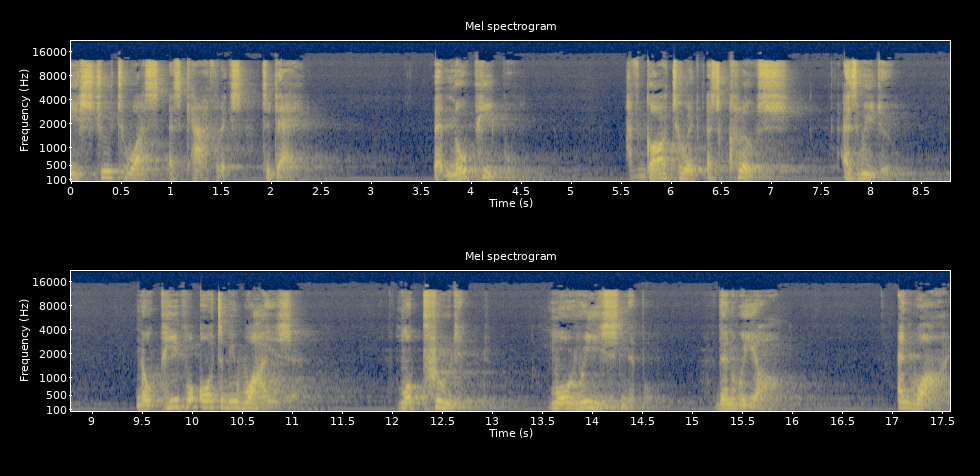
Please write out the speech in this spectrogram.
is true to us as Catholics today that no people have got to it as close as we do. No people ought to be wiser, more prudent, more reasonable than we are. And why?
